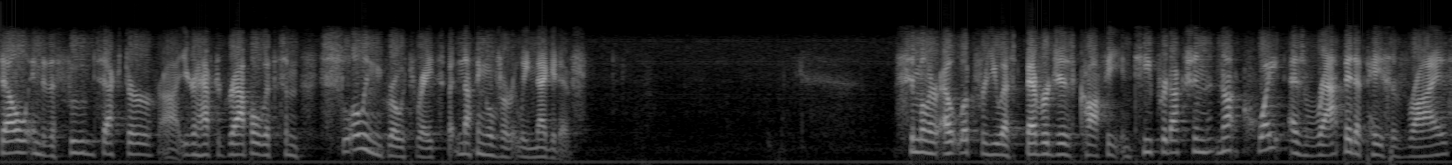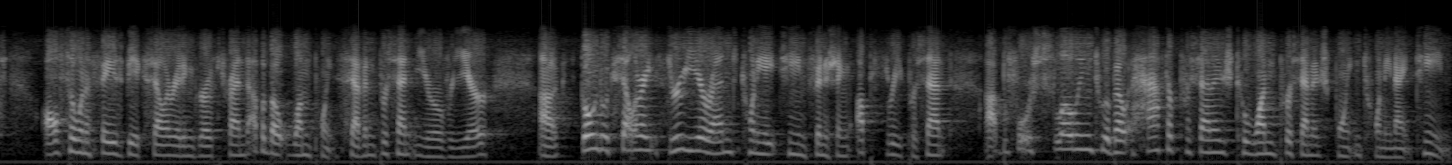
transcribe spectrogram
sell into the food sector, uh, you're going to have to grapple with some slowing growth rates, but nothing overtly negative. Similar outlook for U.S. beverages, coffee, and tea production, not quite as rapid a pace of rise, also in a phase B accelerating growth trend, up about 1.7% year over year. Uh, going to accelerate through year end 2018, finishing up 3%, uh, before slowing to about half a percentage to one percentage point in 2019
